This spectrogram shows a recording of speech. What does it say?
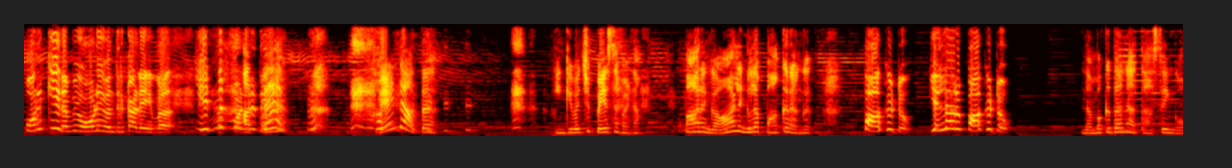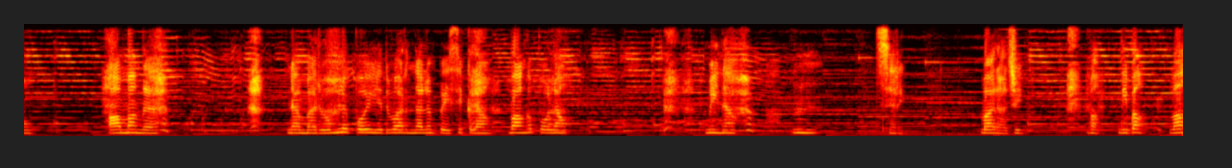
பொறுக்கி நம்பி ஓடி வந்திருக்காளே இவ. என்ன பண்றது? வேண்டாம் அத்தை. இங்க வச்சு பேச வேண்டாம் பாருங்க ஆளுங்கள பாக்குறாங்க. பாக்கட்டும் எல்லாரும் பாக்கட்டும். நமக்கு தானே அத்தை அசிங்கம்? ஆமாங்க. நம்ம ரூம்ல போய் எதுவா இருந்தாலும் பேசிக்கலாம். வாங்க போலாம். மீனா ம் சரி. வா ராஜி. வா நீ வா வா.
